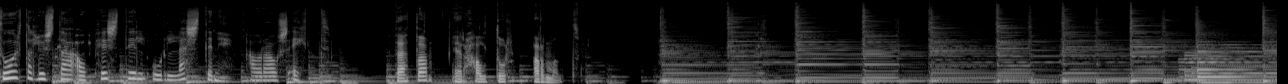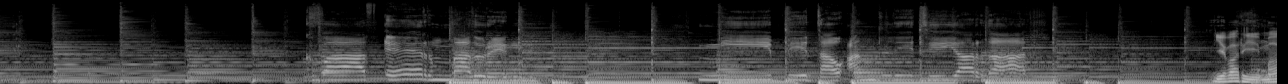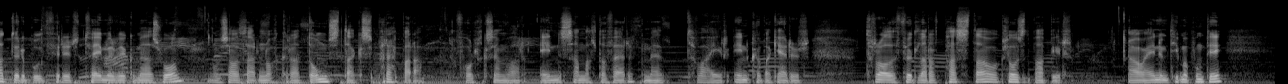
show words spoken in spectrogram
Þú ert að hlusta á Pistil úr lestinni á rás 1. Þetta er Haldur Armand. Hvað er maðurinn? Nýbit á andliti jarðar Ég var í maturubúð fyrir tveimur vikum eða svo og sá þar nokkra domstagspreppara, fólk sem var einsamalt á ferð með tvær inköpakerur, tróð fullar af pasta og klósetpapír. Á einum tímapunkti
